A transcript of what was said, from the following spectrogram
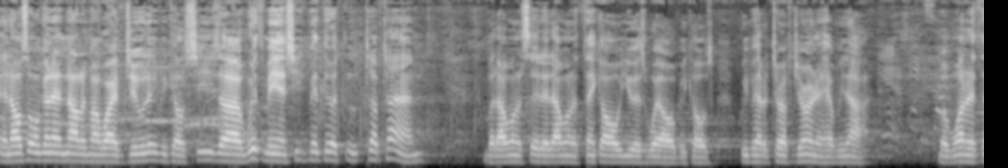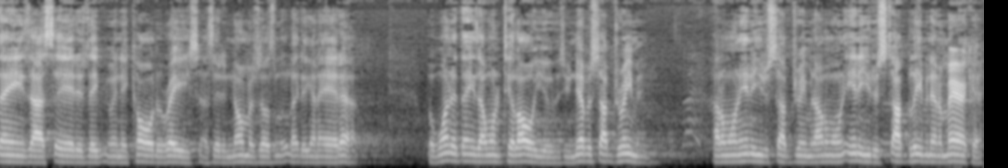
And also, I'm going to acknowledge my wife, Julie, because she's uh, with me and she's been through a tough time. But I want to say that I want to thank all you as well because we've had a tough journey, have we not? But one of the things I said is they, when they called the race, I said the numbers doesn't look like they're going to add up. But one of the things I want to tell all of you is you never stop dreaming. I don't want any of you to stop dreaming. I don't want any of you to stop believing in America.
